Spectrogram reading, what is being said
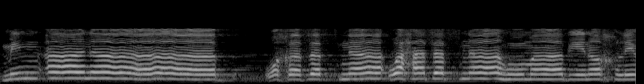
مِنْ أَعْنَابٍ وخففنا وحففناهما بنخل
